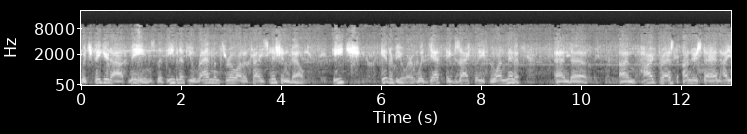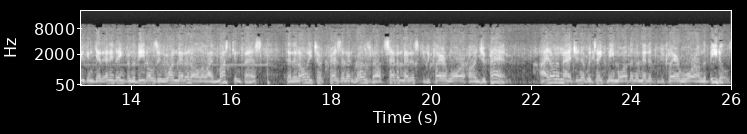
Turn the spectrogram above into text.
which figured out means that even if you ran them through on a transmission belt each interviewer would get exactly one minute. And uh, I'm hard pressed to understand how you can get anything from the Beatles in one minute, although I must confess that it only took President Roosevelt seven minutes to declare war on Japan. I don't imagine it would take me more than a minute to declare war on the Beatles.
